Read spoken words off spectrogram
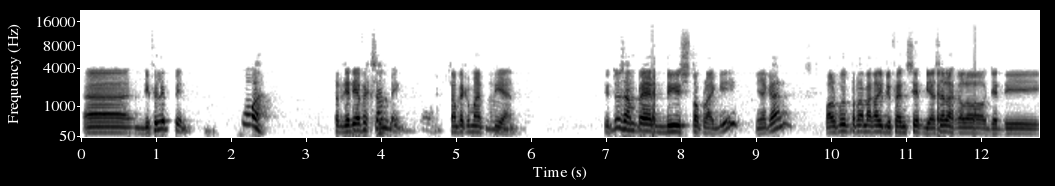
Eh, di Filipina. Wah, terjadi efek samping sampai kematian. Itu sampai di stop lagi, ya kan? Walaupun pertama kali defensif, biasalah kalau jadi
